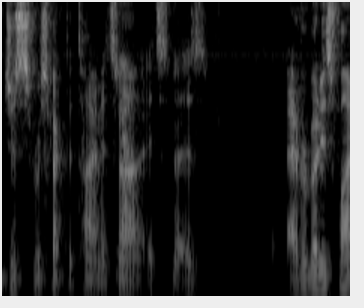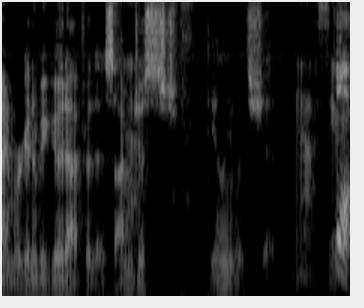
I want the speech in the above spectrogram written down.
just respect the time it's Yeah. not it's as everybody's fine we're gonna be good after this i'm Yeah. just dealing with shit Yeah, seriously.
